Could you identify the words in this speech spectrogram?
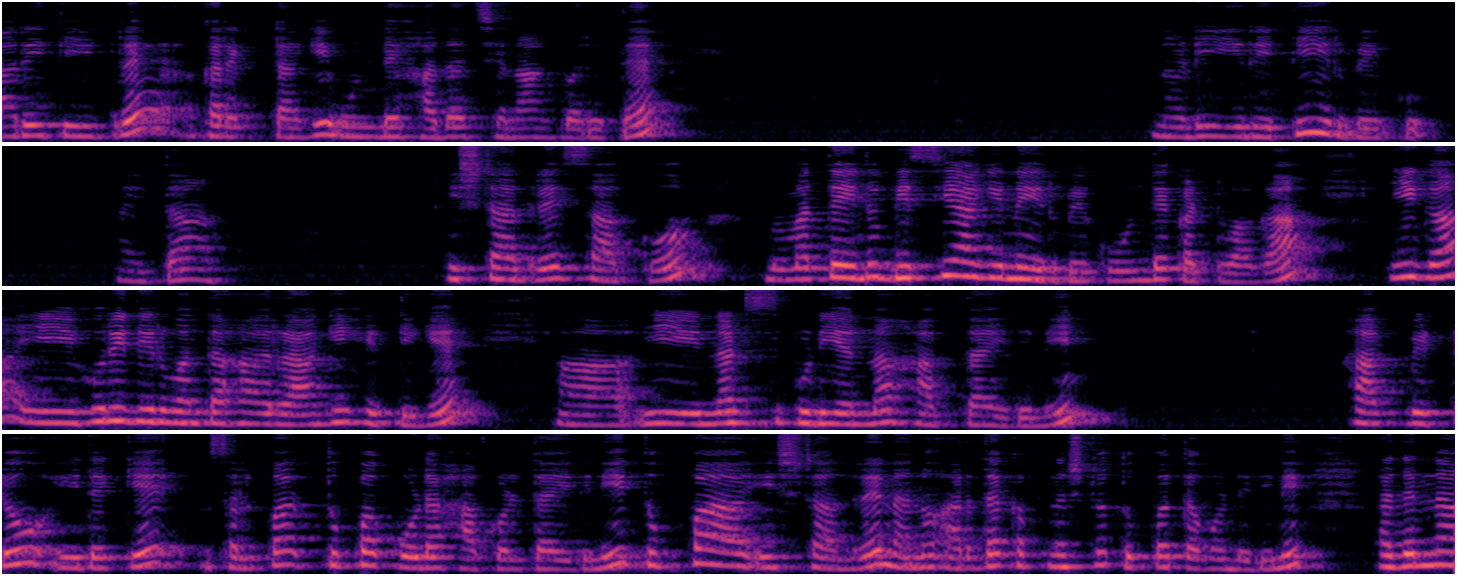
ಆ ರೀತಿ ಇದ್ದರೆ ಕರೆಕ್ಟಾಗಿ ಉಂಡೆ ಹದ ಚೆನ್ನಾಗಿ ಬರುತ್ತೆ. ನೋಡಿ, ಈ ರೀತಿ ಇರಬೇಕು. ಆಯಿತಾ? ಇಷ್ಟ ಆದರೆ ಸಾಕು. ಮತ್ತು ಇದು ಬಿಸಿಯಾಗಿಯೇ ಇರಬೇಕು ಉಂಡೆ ಕಟ್ಟುವಾಗ. ಈಗ ಈ ಹುರಿದಿರುವಂತಹ ರಾಗಿ ಹಿಟ್ಟಿಗೆ ಈ ನಟ್ಸ್ ಪುಡಿಯನ್ನು ಹಾಕ್ತಾ ಇದ್ದೀನಿ. ಹಾಕಿಬಿಟ್ಟು ಇದಕ್ಕೆ ಸ್ವಲ್ಪ ತುಪ್ಪ ಕೂಡ ಹಾಕೊಳ್ತಾ ಇದ್ದೀನಿ. ತುಪ್ಪ ಇಷ್ಟ ಅಂದರೆ ನಾನು ಅರ್ಧ ಕಪ್ನಷ್ಟು ತುಪ್ಪ ತಗೊಂಡಿದ್ದೀನಿ. ಅದನ್ನು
